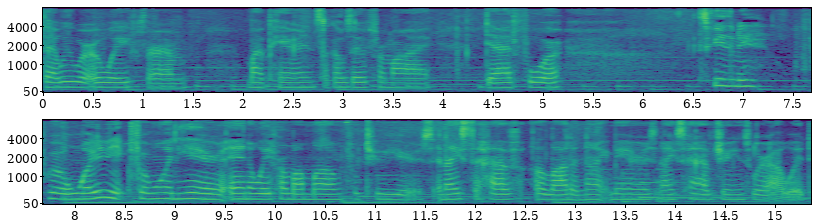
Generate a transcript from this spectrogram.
that we were away from my parents. Like I was away from my dad for excuse me, for one year, for one year and away from my mom for two years. And I used to have a lot of nightmares, and I used to have dreams where I would,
